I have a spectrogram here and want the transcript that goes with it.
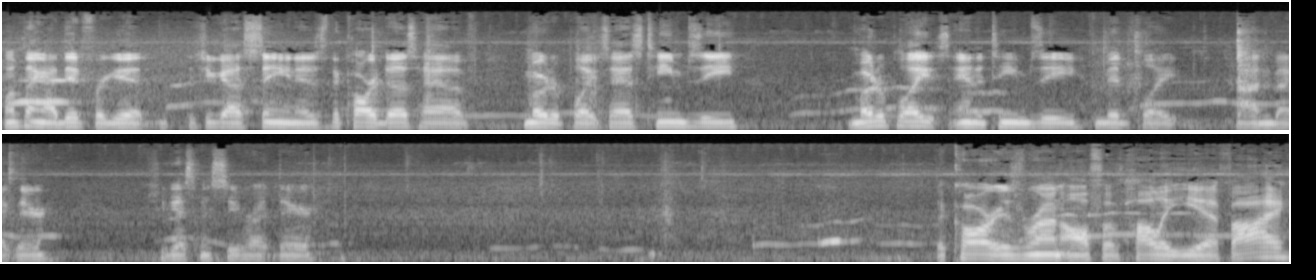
One thing I did forget that you guys seen is the car does have motor plates. It has Team Z motor plates and a Team Z mid plate hiding back there. You guys can see right there. The car is run off of Holley EFI.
